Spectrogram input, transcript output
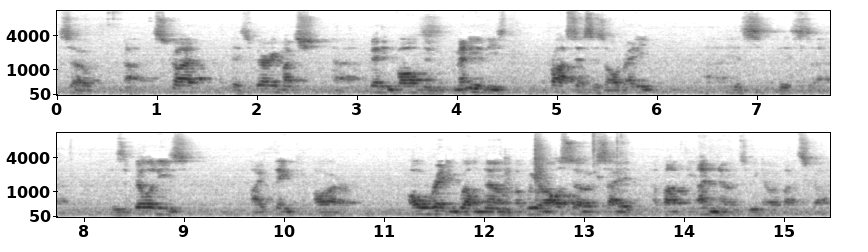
So uh, Scott has very much uh, been involved in many of these processes already. Uh, His, his, uh, his abilities, I think, are already well known, but we are also excited about the unknowns we know about Scott.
